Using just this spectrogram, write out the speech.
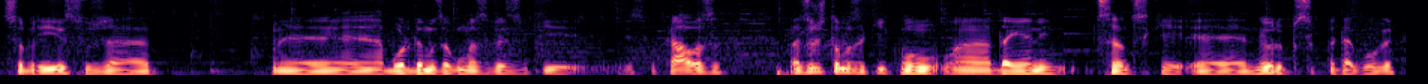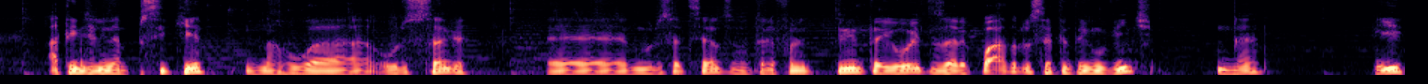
sobre isso, já é, abordamos algumas vezes o que isso causa, mas hoje estamos aqui com a Daiane Santos, que é neuropsicopedagoga, atende ali na Psique, na rua Uruçanga, é, número 700, no telefone 3804-7120, né? E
